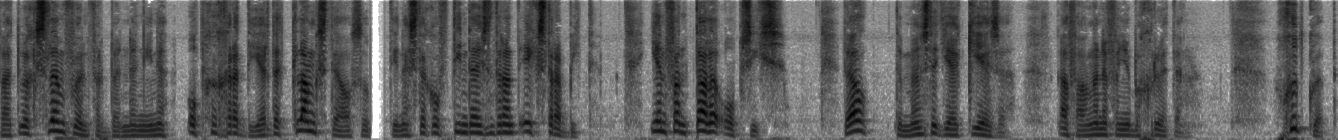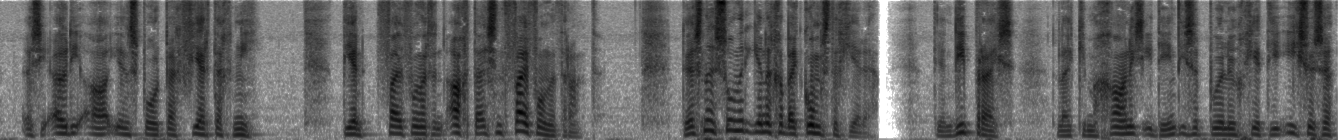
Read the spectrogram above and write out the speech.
wat ook slimfoonverbinding en 'n opgegradeerde klankstelsel teen 'n stuk of R10000 ekstra bied. Een van talle opsies. Wel, ten minste jy 'n keuse afhangende van jou begroting. Goedkoop is die Audi A1 Sportback 40 nie teen R508500. Dis nou sonder enige bykomstighede. Teen die prys lyk die meganies identiese Polo GTI soos 'n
